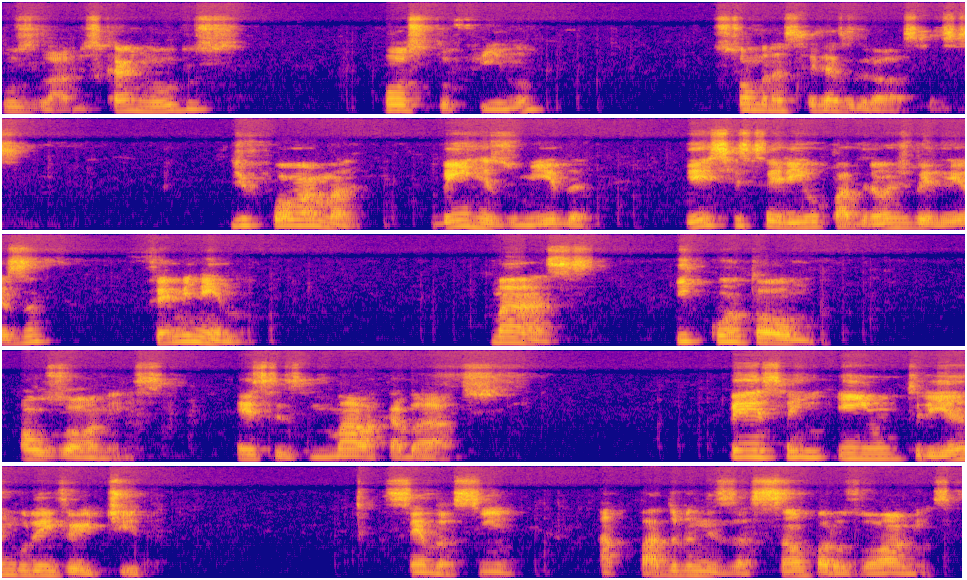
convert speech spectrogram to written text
os lábios carnudos, rosto fino, sobrancelhas grossas. De forma bem resumida, esse seria o padrão de beleza feminino. Mas, e quanto ao, aos homens, esses mal acabados? Pensem em um triângulo invertido. Sendo assim, a padronização para os homens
